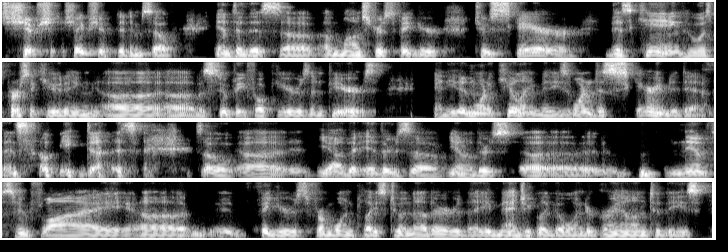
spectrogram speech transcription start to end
ship, shapeshifted himself into this uh, monstrous figure to scare this king who was persecuting uh, uh, Sufi fakirs and pirs. And he didn't want to kill him, but he wanted to scare him to death, and so he does. So uh, yeah, the, there's uh, you know there's uh, nymphs who fly uh, figures from one place to another. They magically go underground to these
